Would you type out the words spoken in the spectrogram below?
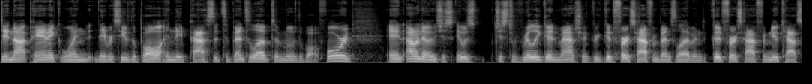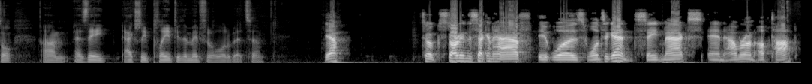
did not panic when they received the ball and they passed it to Bentaleb to move the ball forward. And I don't know, it was just it was just a really good match, a good first half from Bentaleb and good first half for Newcastle um, as they actually played through the midfield a little bit. So Yeah. So starting the second half, it was once again St. Max and Almiron up top,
